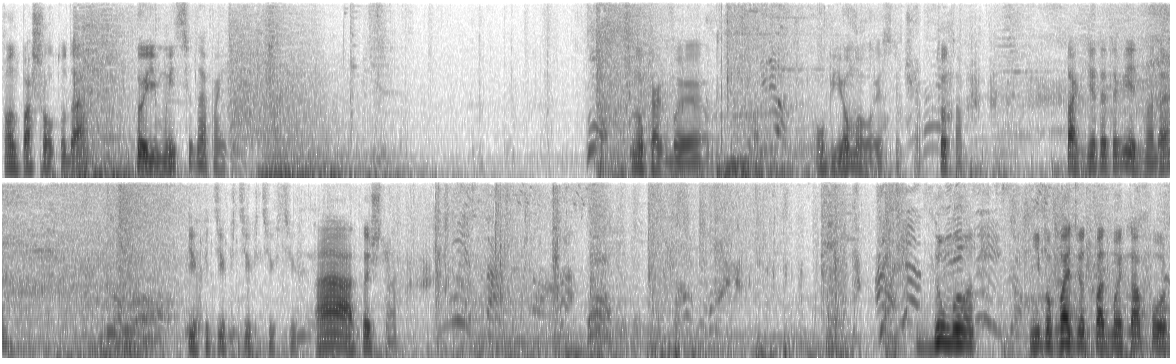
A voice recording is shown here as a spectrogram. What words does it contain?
он пошел туда, то и мы сюда пойдем. Ну, как бы, Убьем его, если что. Кто там? Так, где-то эта ведьма, да? Тихо, тихо, тихо, тихо, тихо. А, точно. Думала, не попадет под мой топор.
